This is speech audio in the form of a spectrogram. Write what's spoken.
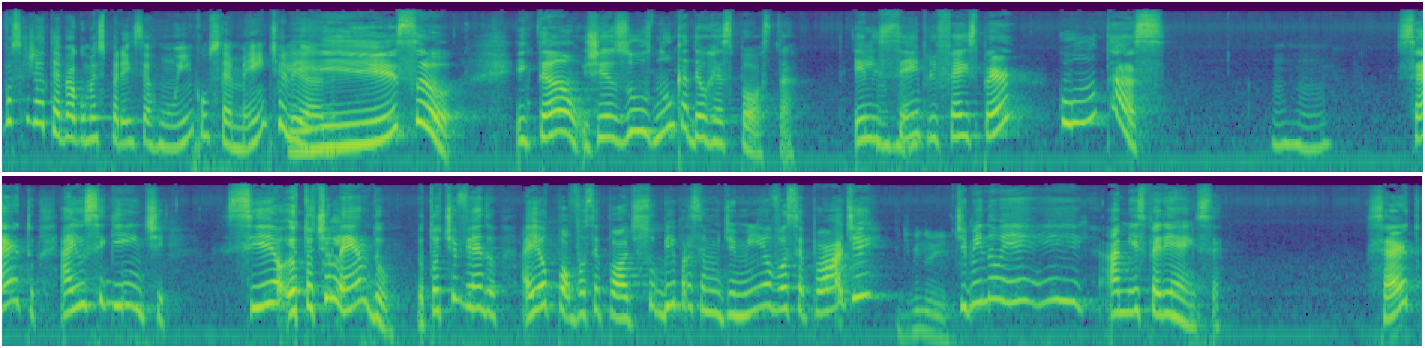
você já teve alguma experiência ruim com semente, Eliane? Isso. Então, Jesus nunca deu resposta. Ele sempre fez perguntas. Certo? Aí o seguinte, se eu, eu tô te lendo, eu tô te vendo, aí eu, você pode subir para cima de mim ou você pode Diminuir. diminuir a minha experiência. Certo?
